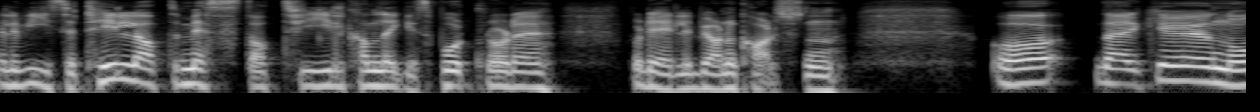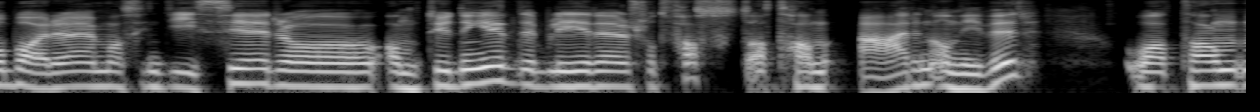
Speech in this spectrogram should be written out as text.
eller viser til, at det meste av tvil kan legges bort når det, når det gjelder Bjarne Karlsen. Og det er ikke nå bare masse indisier og antydninger, det blir eh, slått fast at han er en angiver, og at han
